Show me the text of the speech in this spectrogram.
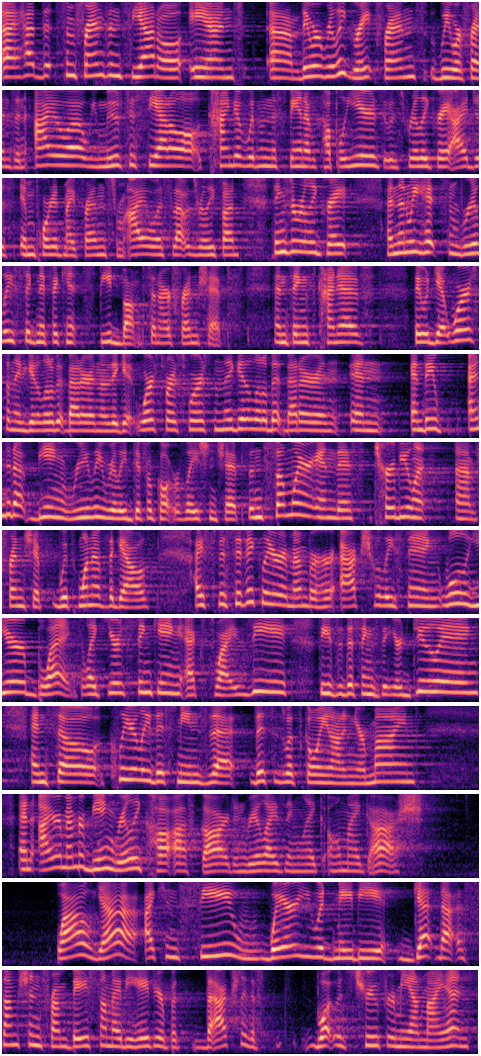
I had some friends in Seattle, and um, they were really great friends. We were friends in Iowa. We moved to Seattle kind of within the span of a couple years. It was really great. I just imported my friends from Iowa, so that was really fun. Things were really great. And then we hit some really significant speed bumps in our friendships, and things kind of they would get worse, then they'd get a little bit better, and then they get worse, worse, worse, and they get a little bit better, and and and they ended up being really, really difficult relationships. And somewhere in this turbulent um, friendship with one of the gals, I specifically remember her actually saying, Well, you're blank. Like you're thinking XYZ. These are the things that you're doing. And so clearly, this means that this is what's going on in your mind. And I remember being really caught off guard and realizing, like, oh my gosh, wow, yeah, I can see where you would maybe get that assumption from based on my behavior, but the, actually, the, what was true for me on my end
